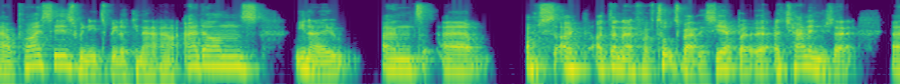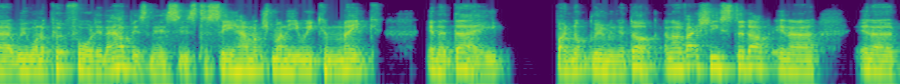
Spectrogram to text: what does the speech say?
our prices. We need to be looking at our add-ons, you know, and uh, I, I, don't know if I've talked about this yet, but a challenge that uh, we want to put forward in our business is to see how much money we can make in a day by not grooming a dog. And I've actually stood up in a in a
